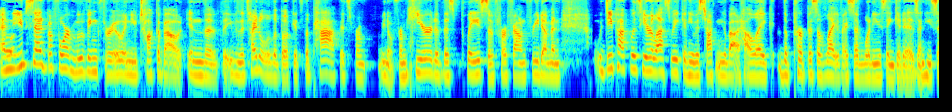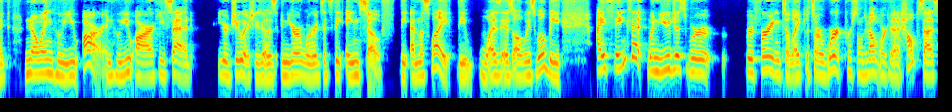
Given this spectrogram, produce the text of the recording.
And you said before moving through, and you talk about in the even the title of the book, it's the path. It's from you know from here to this place of profound freedom. And Deepak was here last week, and he was talking about how like the purpose of life. I said, "What do you think it is?" And he's like, "Knowing who you are, and who you are." He said, "You're Jewish." He goes, "In your words, it's the Ein Sof, the endless light, the was, is, always will be." I think that when you just were referring to like it's our work, personal development work that helps us.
